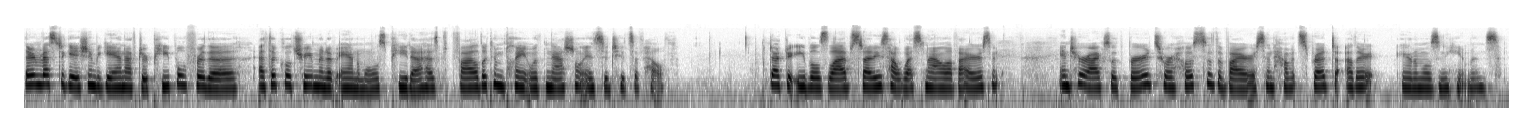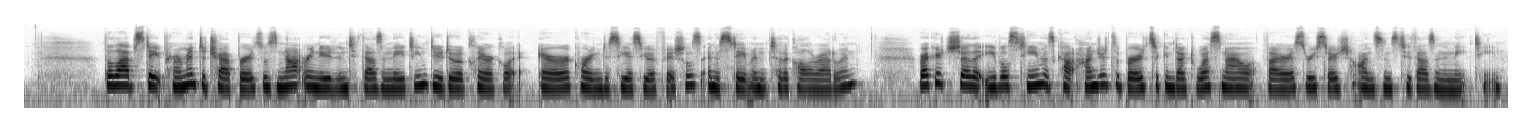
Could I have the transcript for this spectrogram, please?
Their investigation began after People for the Ethical Treatment of Animals, PETA, has filed a complaint with National Institutes of Health. Dr. Ebel's lab studies how West Nile virus interacts with birds who are hosts of the virus and how it spread to other animals and humans. The lab's state permit to trap birds was not renewed in 2018 due to a clerical error, according to CSU officials in a statement to the Coloradoan. Records show that Ebel's team has caught hundreds of birds to conduct West Nile virus research on since 2018.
